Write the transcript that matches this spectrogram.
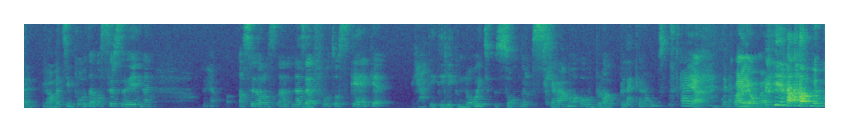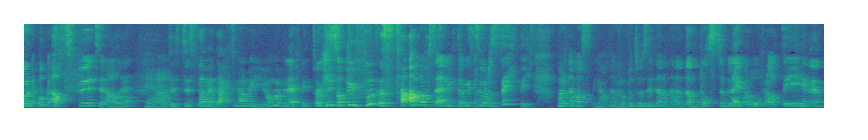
en ja, met Thibaut, dat was er zo een. Ja, als we naar, ons, naar zijn foto's kijken, ja, die, die liep nooit zonder schrammen of blauw plekken rond. Ah ja, de qua jongen. Ja, maar, maar ook als peuter al, hè. Ja. Dus, dus dat we dachten van, mijn jongen, blijf je toch eens op je voeten staan of zijn je toch eens voorzichtig. Maar dat was, ja, een robbentoes, hè, dat, dat, dat botste blijkbaar overal tegen. En,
